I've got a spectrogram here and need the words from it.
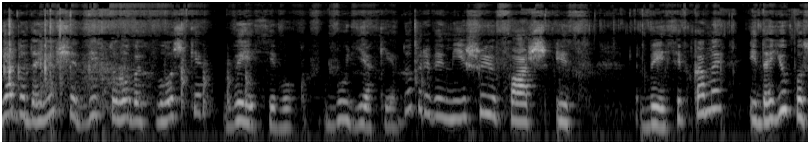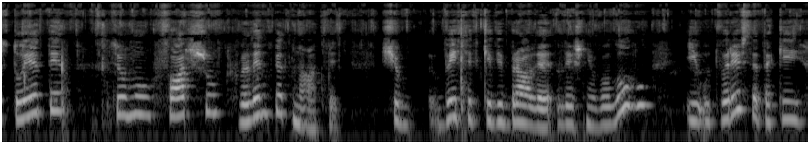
я додаю ще 2 столових ложки висівок будь-яких. Добре вимішую фарш із висівками і даю постояти цьому фаршу хвилин 15, щоб висівки вібрали лишню вологу і утворився такий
